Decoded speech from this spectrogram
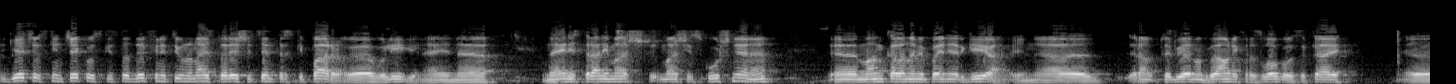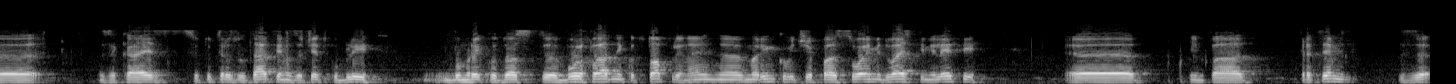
Gečevski in Čekovski sta definitivno najstarejši centrski par e, v ligi. In, e, na eni strani imaš, imaš izkušnje, ne? Manjkala nam je pa energija. In, to je bil eden od glavnih razlogov, zakaj, zakaj so tudi rezultati na začetku bili bom rekel, dost eh, bolj hladni kot topli. Ne? In eh, Marinkovič je pa s svojimi 20 leti eh, in pa predvsem z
